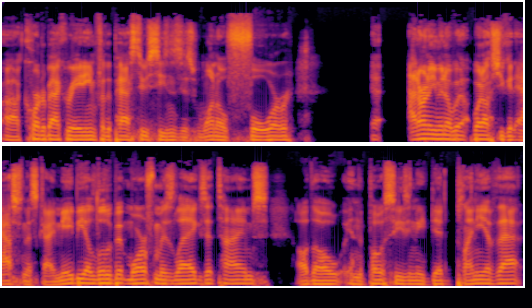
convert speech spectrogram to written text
uh, quarterback rating for the past two seasons is 104. I don't even know what else you could ask from this guy. Maybe a little bit more from his legs at times, although in the postseason he did plenty of that.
